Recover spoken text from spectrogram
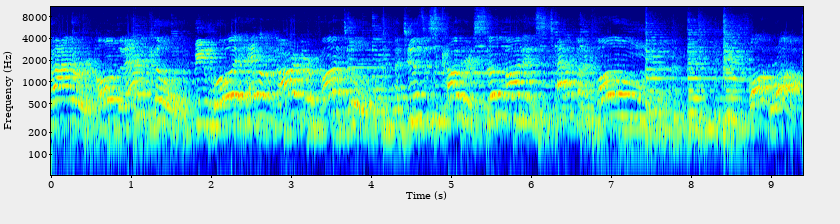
father, old and uncle, been Roy Hale, Arthur Fontel. I just discovered somebody's tapped my phone. Fog rock.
